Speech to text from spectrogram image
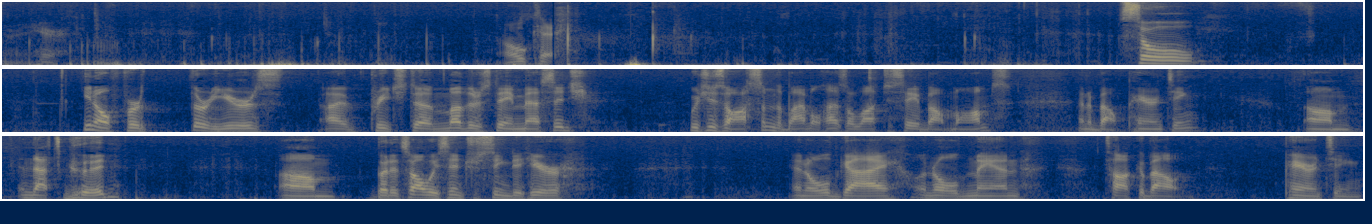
Right here. Okay. So, you know, for 30 years, I've preached a Mother's Day message, which is awesome. The Bible has a lot to say about moms and about parenting, um, and that's good. Um, but it's always interesting to hear an old guy, an old man, talk about parenting,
